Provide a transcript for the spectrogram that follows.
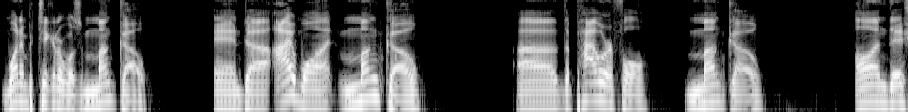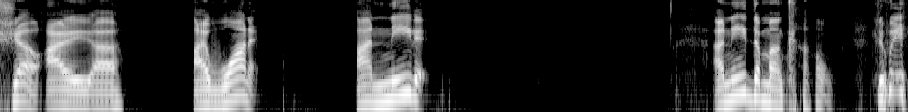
One in particular was Munko. And uh, I want Munko, uh, the powerful Munko, on this show. I uh, I want it. I need it. I need the Munko. Do we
